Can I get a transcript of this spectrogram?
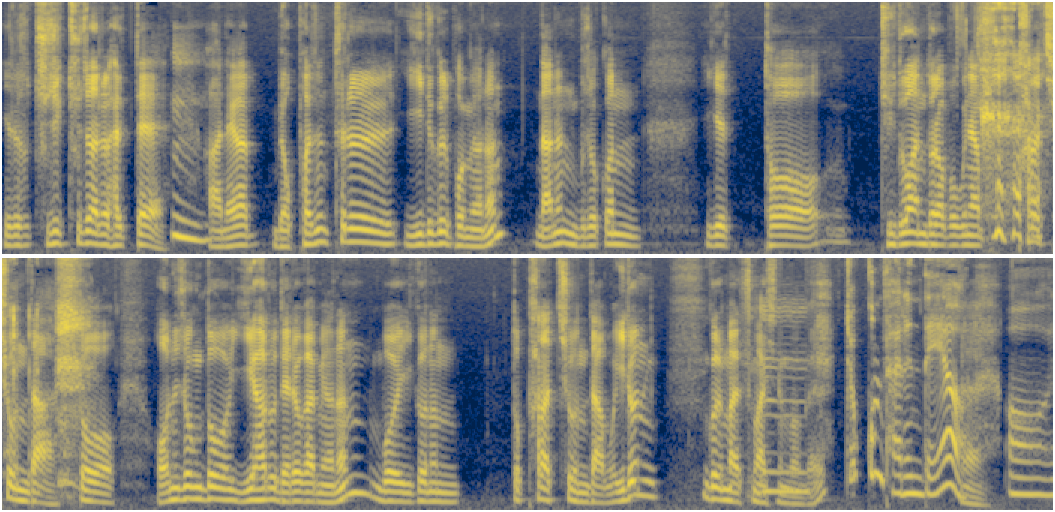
예를 들어서 주식 투자를 할 때, 음. 아, 내가 몇 퍼센트를 이득을 보면은 나는 무조건 이게 더 뒤도 안 돌아보고 그냥 팔아치운다. 또 어느 정도 이하로 내려가면은 뭐 이거는 또 팔아치운다. 뭐 이런 걸 말씀하시는 음, 건가요? 조금 다른데요. 네. 어,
